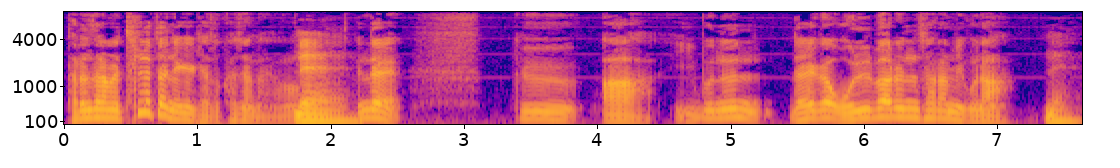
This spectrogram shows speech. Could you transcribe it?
다른 사람이 틀렸다는 얘기를 계속 하잖아요. 네, 근데, 그, 아, 이분은 내가 올바른 사람이구나. 네,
